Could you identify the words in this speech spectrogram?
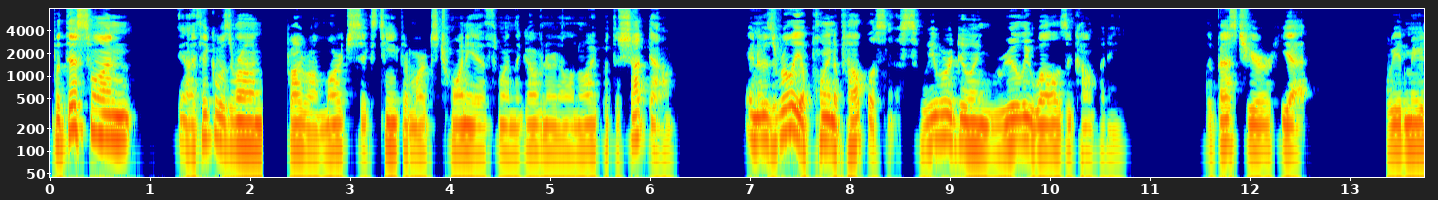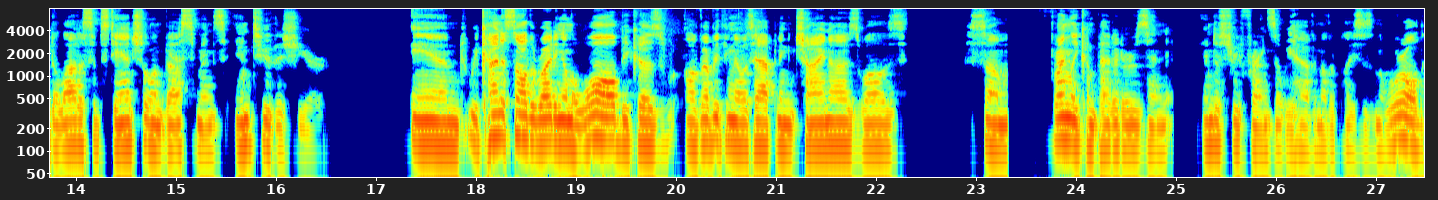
But this one, you know, I think it was around probably around March 16th or March 20th when the governor in Illinois put the shutdown. And it was really a point of helplessness. We were doing really well as a company, the best year yet. We had made a lot of substantial investments into this year. And we kind of saw the writing on the wall because of everything that was happening in China, as well as some friendly competitors and industry friends that we have in other places in the world,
